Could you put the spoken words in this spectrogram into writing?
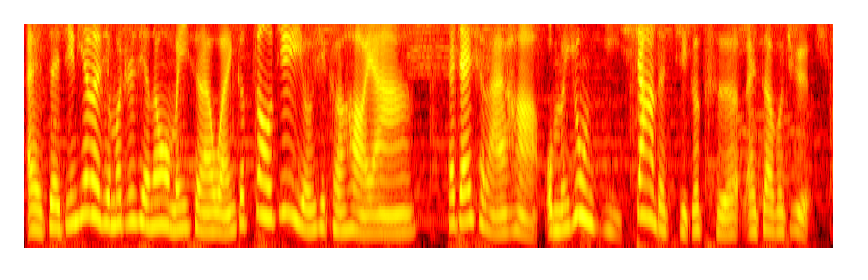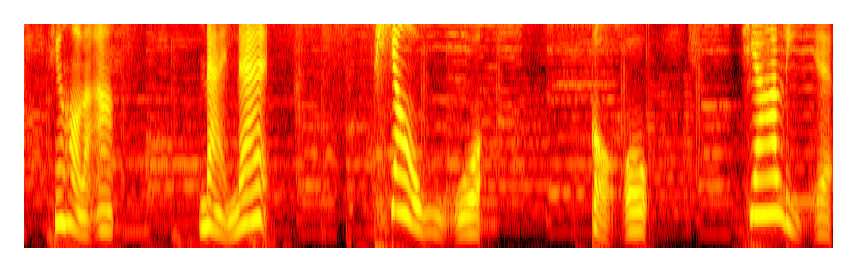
哎，在今天的节目之前呢，我们一起来玩一个造句游戏，可好呀？大家一起来哈，我们用以下的几个词来造个句，听好了啊。奶奶跳舞，狗家里。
